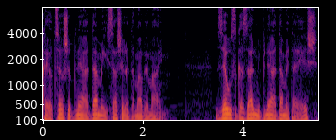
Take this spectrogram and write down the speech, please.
כיוצר של בני האדם מעיסה של אדמה ומים. זאוס גזל מבני האדם את האש,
